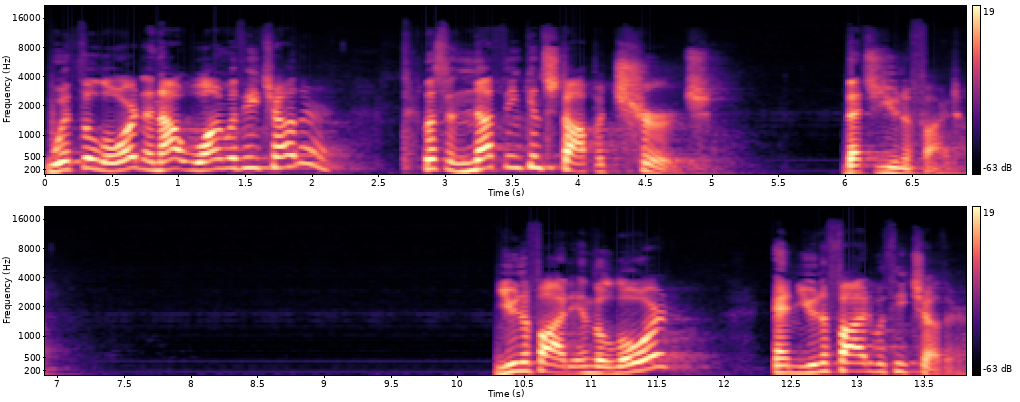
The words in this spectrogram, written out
with the Lord and not one with each other. Listen, nothing can stop a church that's unified. Unified in the Lord and unified with each other.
